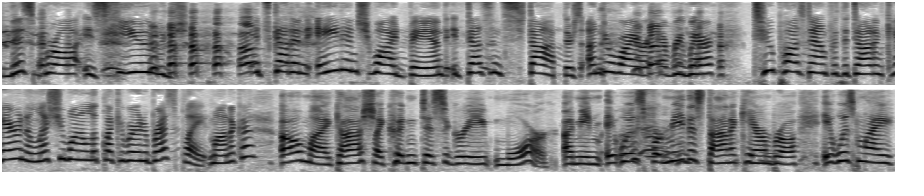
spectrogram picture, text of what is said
This bra is huge. It's got an eight inch wide band. It doesn't stop. There's underwire everywhere. Two paws down for the Dot and Karen, unless you want to look like you're wearing a breastplate. Monica? Oh my gosh, I couldn't disagree more. I mean, it was for me this Donna Karan bra. It was my,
